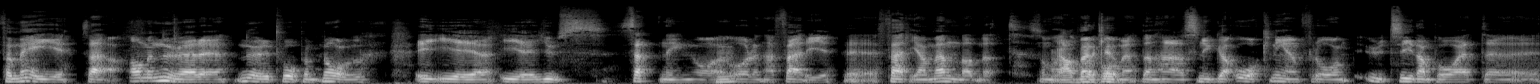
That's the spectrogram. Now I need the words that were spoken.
för mig, så här, ja men nu är det, nu är det 2.0 i, i, i ljussättning och, och den här färg, eh, färganvändandet som han Ja, verkligen. på med. Den här snygga åkningen från utsidan på ett eh,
